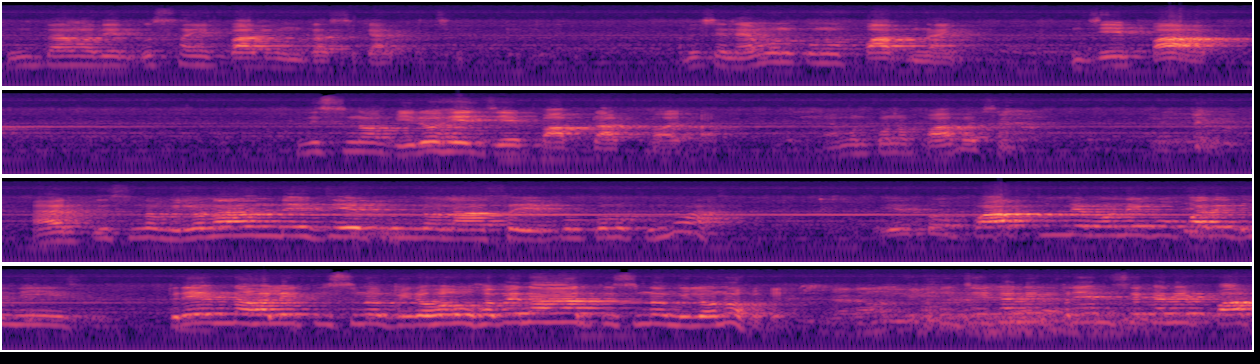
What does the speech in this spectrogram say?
কিন্তু আমাদের গোস্বামী পাপ মনটা স্বীকার করছে বুঝছেন এমন কোন পাপ নাই, যে পাপ কৃষ্ণ বিরোহে যে পাপ প্রাপ্ত হয় এমন কোন পাপ আছে? আর কৃষ্ণ মিলনানন্দে যে পুণ্য না আসে এরকম কোন পুণ্য আছে? এ তো পাপ পুণ্যের অনেক উপারে জিনিস। প্রেম না হলে কৃষ্ণ বিরহ হবে না, আর কৃষ্ণ মিলনও হবে যেখানে প্রেম, সেখানে পাপ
